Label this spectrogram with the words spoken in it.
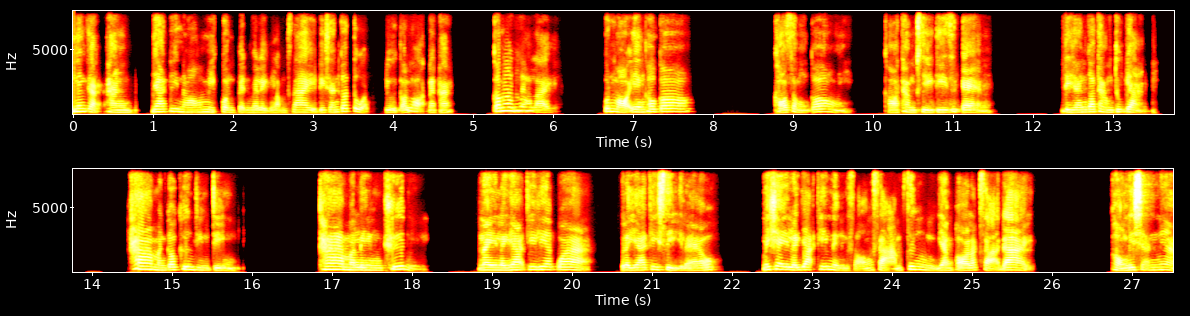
เนื่องจากทางญาติพี่น้องมีคนเป็นมะเร็งลำไส้ ดิฉันก็ตรวจอยู่ตลอดนะคะ ก็ไม่มีอะไร คุณหมอเองเขาก็ ขอส่องกล้อง ขอทำซีทีสแกน ดิฉันก็ทำทุกอย่าง ค่ามันก็ขึ้นจริง ๆ ค่ามะเร็งขึ้น ในระยะที่เรียกว่า ระยะที่สี่แล้ว ไม่ใช่ระยะที่หนึ่งสองสามซึ่งยังพอรักษาได้ ของดิฉันเนี่ย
